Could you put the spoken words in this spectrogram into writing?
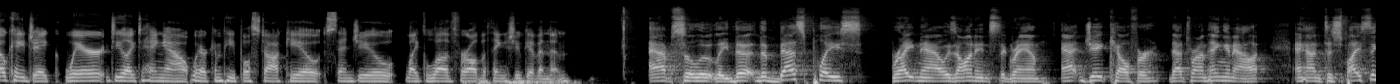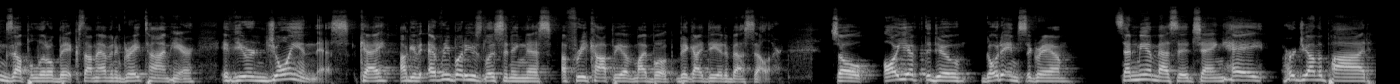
Okay, Jake, where do you like to hang out? Where can people stalk you, send you like love for all the things you've given them? Absolutely. The the best place right now is on Instagram at Jake Kelfer. That's where I'm hanging out. And to spice things up a little bit, because I'm having a great time here, if you're enjoying this, okay, I'll give everybody who's listening this a free copy of my book, Big Idea to Bestseller. So all you have to do, go to Instagram, send me a message saying, Hey, heard you on the pod.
